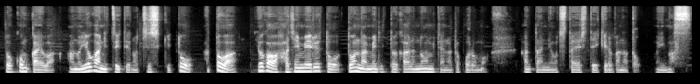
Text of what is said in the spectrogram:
っと今回はあのヨガについての知識と、あとはヨガを始めるとどんなメリットがあるのみたいなところも簡単にお伝えしていければなと思います。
